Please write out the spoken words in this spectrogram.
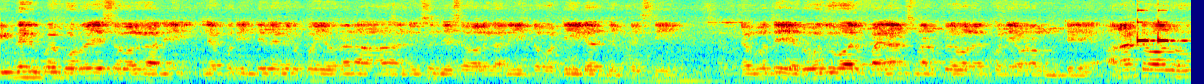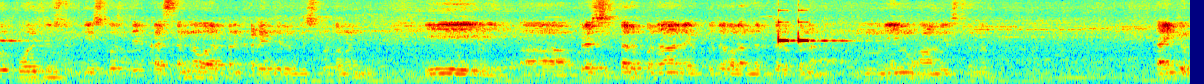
ఇంటి దగ్గర పోయి గొడవ చేసేవాళ్ళు కానీ లేకపోతే ఇంటి దగ్గర పోయి ఎవరైనా న్యూసన్ చేసేవాళ్ళు కానీ ఇట్లా వడ్డీ లేదని చెప్పేసి లేకపోతే రోజువారి ఫైనాన్స్ నడిపే వాళ్ళని కొన్ని ఎవరైనా ఉంటే అలాంటి వాళ్ళు పోలీస్ దృష్టికి తీసుకొస్తే ఖచ్చితంగా వారిపైన కఠిన చర్యలు తీసుకుంటామని ఈ ప్రెస్ తరపున లేకపోతే వాళ్ళందరి తరపున మేము హామీ ఇస్తున్నాం. థ్యాంక్ యూ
